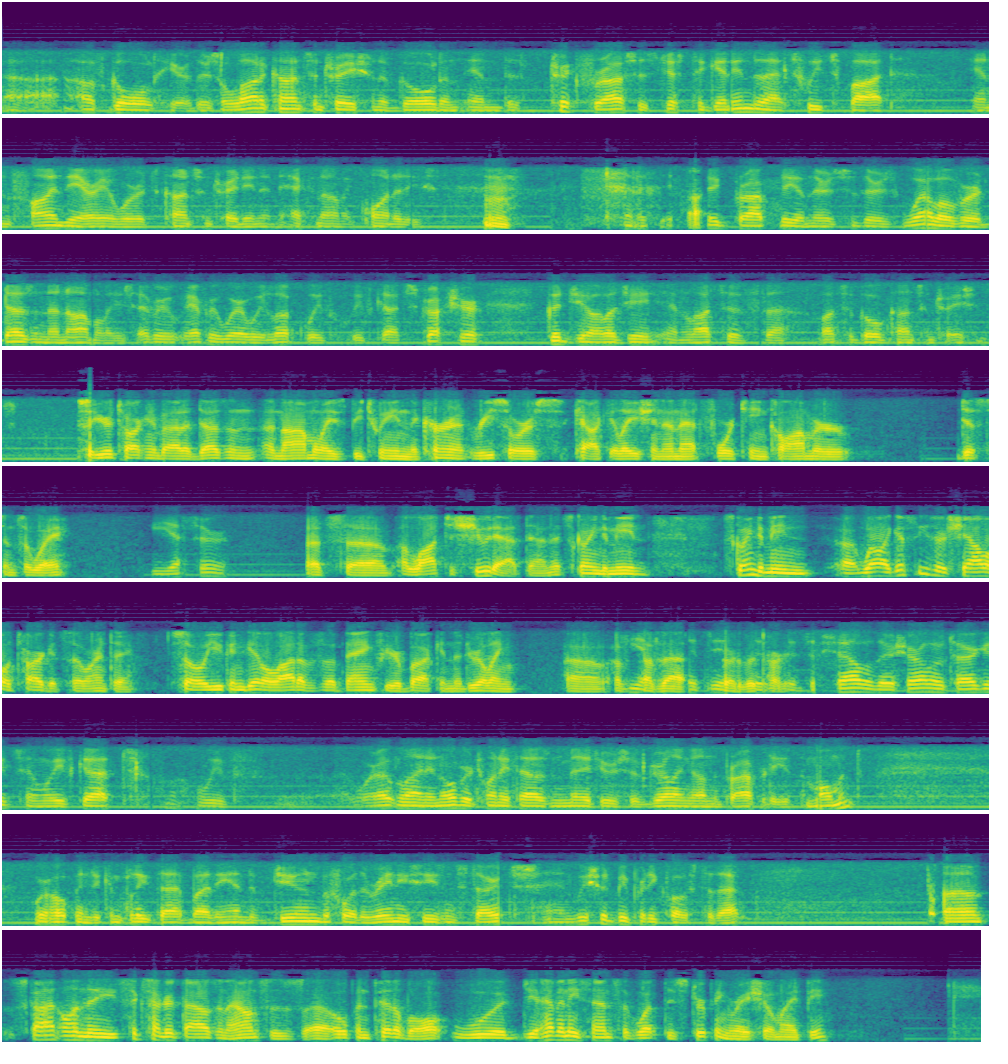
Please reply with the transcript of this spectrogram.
uh, of gold here. There's a lot of concentration of gold, and, and the trick for us is just to get into that sweet spot and find the area where it's concentrating in economic quantities. Mm. And it's, it's a big property, and there's there's well over a dozen anomalies. Every everywhere we look, we've we've got structure, good geology, and lots of uh, lots of gold concentrations. So you're talking about a dozen anomalies between the current resource calculation and that 14 kilometer distance away. Yes, sir. That's uh, a lot to shoot at. Then it's going to mean it's going to mean uh, well. I guess these are shallow targets, though, aren't they? So you can get a lot of uh, bang for your buck in the drilling uh, of, yeah, of that it, sort of a it, target. It's a shallow. They're shallow targets, and we've got we've we're outlining over 20,000 meters of drilling on the property at the moment. We're hoping to complete that by the end of June before the rainy season starts, and we should be pretty close to that. Uh, Scott, on the 600,000 ounces uh, open pitable, would do you have any sense of what the stripping ratio might be?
